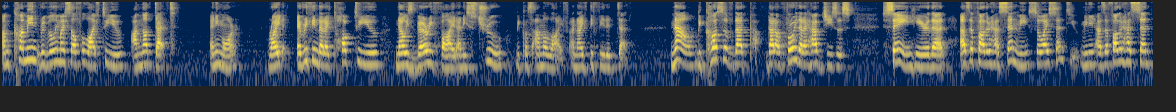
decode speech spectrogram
I'm coming, revealing myself alive to you. I'm not dead anymore, right? Everything that I talk to you now is verified and is true because I'm alive and I've defeated death. Now, because of that, that authority that I have, Jesus saying here that as the Father has sent me, so I sent you. Meaning, as the Father has sent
